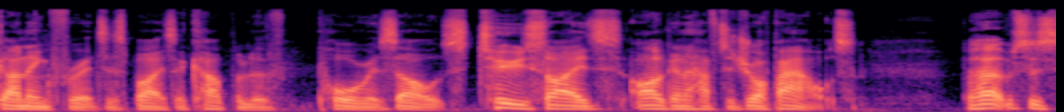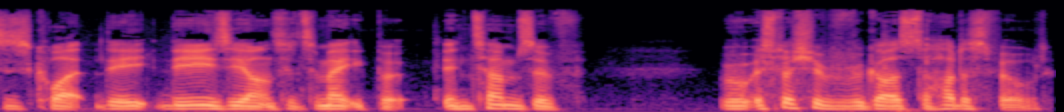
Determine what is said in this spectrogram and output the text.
gunning for it despite a couple of poor results. Two sides are going to have to drop out. Perhaps this is quite the the easy answer to make, but in terms of especially with regards to Huddersfield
